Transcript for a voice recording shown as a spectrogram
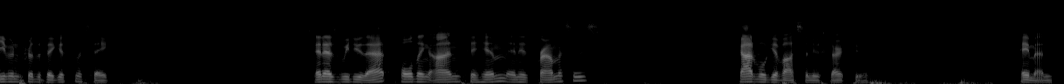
even for the biggest mistake. And as we do that, holding on to Him and His promises, God will give us a new start too. Amen.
